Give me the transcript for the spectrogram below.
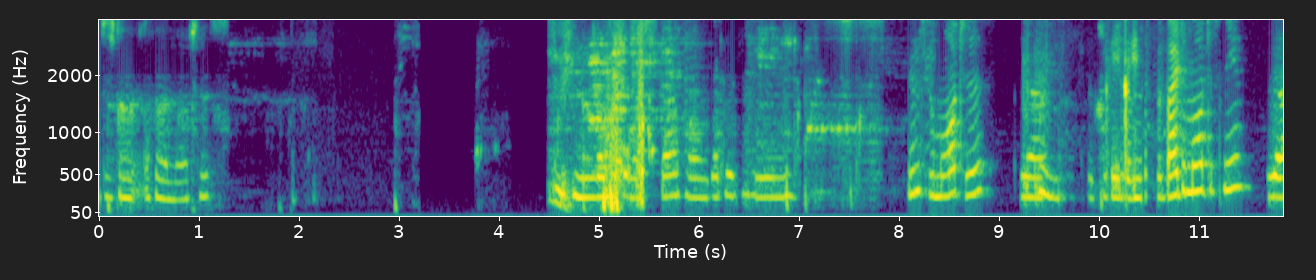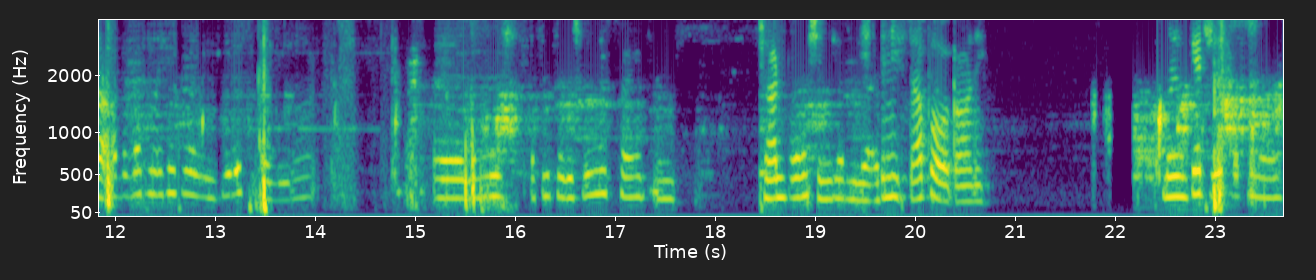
Und da stand auch noch Mortis. Wenn ich dann noch Star haben, nimmst du Mortis? Ja. Okay, dann müssen wir beide Mortis nehmen. Ja, aber was man, ich muss mir die Liste überlegen. Äh, wenn ich auf jeden Fall Geschwindigkeit und Schaden brauche ich ja nicht auf die Ich bin die Star Power gar nicht. Mein Gadget, was mal.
